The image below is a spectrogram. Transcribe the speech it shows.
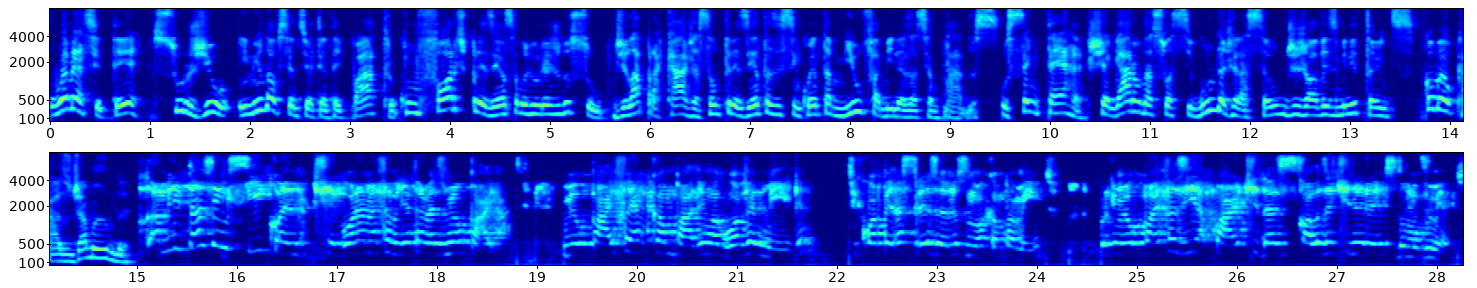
O MST surgiu em 1984 com forte presença no Rio Grande do Sul. De lá para cá já são 350 mil famílias assentadas. Os Sem Terra chegaram na sua segunda geração de jovens militantes, como é o caso de Amanda. A militância em si chegou na minha família ficou apenas três anos no acampamento, porque meu pai fazia parte das escolas itinerantes do movimento.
